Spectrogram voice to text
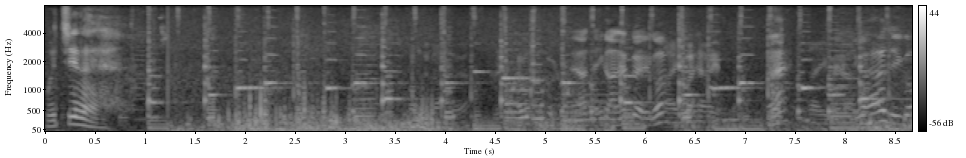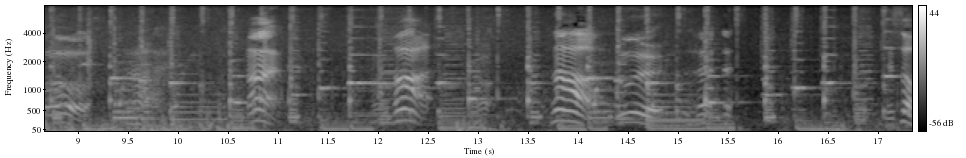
멋지네 야, 이거 안 할 거야 이거? 아 이거 해야겠다. 네? 아 이거 해야겠다. 이거 해야지 이거 하나 하나 하나 둘셋넷 됐어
